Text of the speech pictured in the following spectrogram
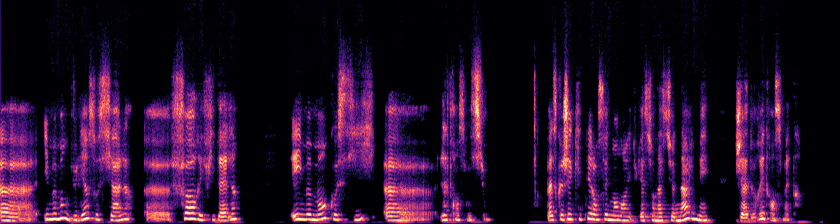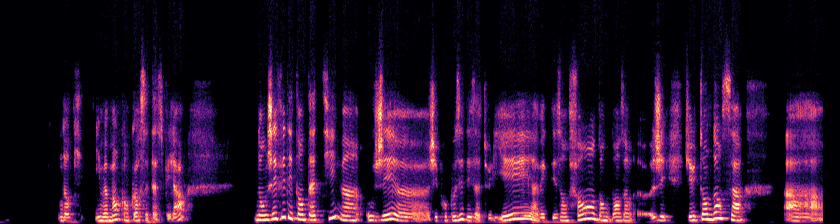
Euh, il me manque du lien social euh, fort et fidèle et il me manque aussi euh, la transmission. Parce que j'ai quitté l'enseignement dans l'éducation nationale, mais j'ai adoré transmettre. Donc, il me manque encore cet aspect-là. Donc, j'ai fait des tentatives hein, où euh, j'ai proposé des ateliers avec des enfants. Donc, euh, j'ai eu tendance à, à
